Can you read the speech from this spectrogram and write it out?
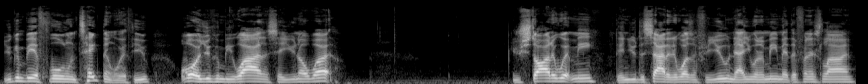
You can be a fool and take them with you, or you can be wise and say, you know what? You started with me, then you decided it wasn't for you. Now you want to meet me at the finish line.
